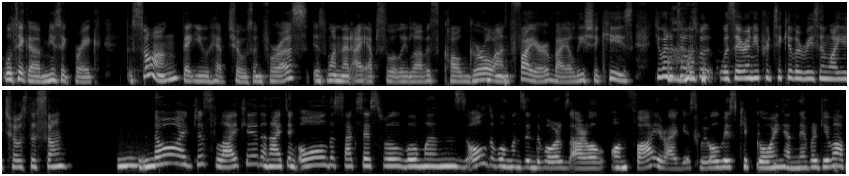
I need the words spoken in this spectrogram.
we'll take a music break. The song that you have chosen for us is one that I absolutely love. It's called Girl on Fire by Alicia Keys. Do you want to tell us, was there any particular reason why you chose this song? No, I just like it. And I think all the successful women, all the women in the world are all on fire, I guess. We always keep going and never give up.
